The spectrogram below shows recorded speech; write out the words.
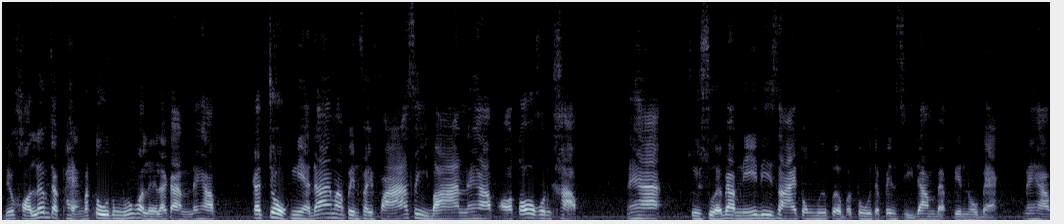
เดี๋ยวขอเริ่มจากแผงประตูตรงนู้นก่อนเลยแล้วกันนะครับ กระจกเนี่ยได้มาเป็นไฟฟ้า 4 บานนะครับออโต้คนขับนะฮะ สวยๆ แบบนี้ดีไซน์ตรงมือเปิดประตูจะเป็นสีดำแบบเปียโนแบ็กนะครับ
